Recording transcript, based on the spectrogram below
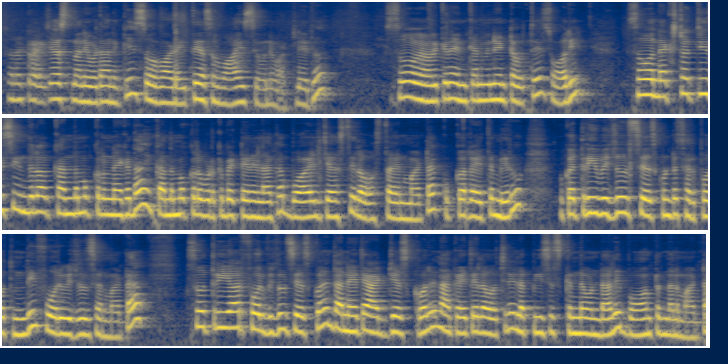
సో నేను ట్రై చేస్తున్నాను ఇవ్వడానికి సో వాడైతే అసలు వాయిస్ ఇవ్వనివ్వట్లేదు. సో ఎవరికైనా ఇన్కన్వీనియంట్ అవుతే సారీ సో నెక్స్ట్ వచ్చేసి ఇందులో కంద ముక్కలు ఉన్నాయి కదా ఈ కంద ముక్కలు ఉడకబెట్టేలాగా బాయిల్ చేస్తే ఇలా వస్తాయన్నమాట. కుక్కర్లో అయితే మీరు ఒక త్రీ విజిల్స్ చేసుకుంటే సరిపోతుంది ఫోర్ విజిల్స్ అనమాట so three or four whistles వేసుకొని దాన్ని అయితే యాడ్ చేసుకోవాలి. నాకైతే ఇలా వచ్చినాయి ఇలా పీసెస్ కింద ఉండాలి బాగుంటుందన్నమాట.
